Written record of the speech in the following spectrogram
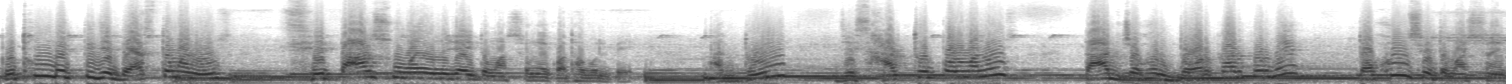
প্রথম ব্যক্তি যে ব্যস্ত মানুষ, সে তার সময় অনুযায়ী তোমার সঙ্গে কথা বলবে। আর দুই যে স্বার্থপর মানুষ, তার যখন দরকার পড়বে, তখন সে তোমার সঙ্গে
